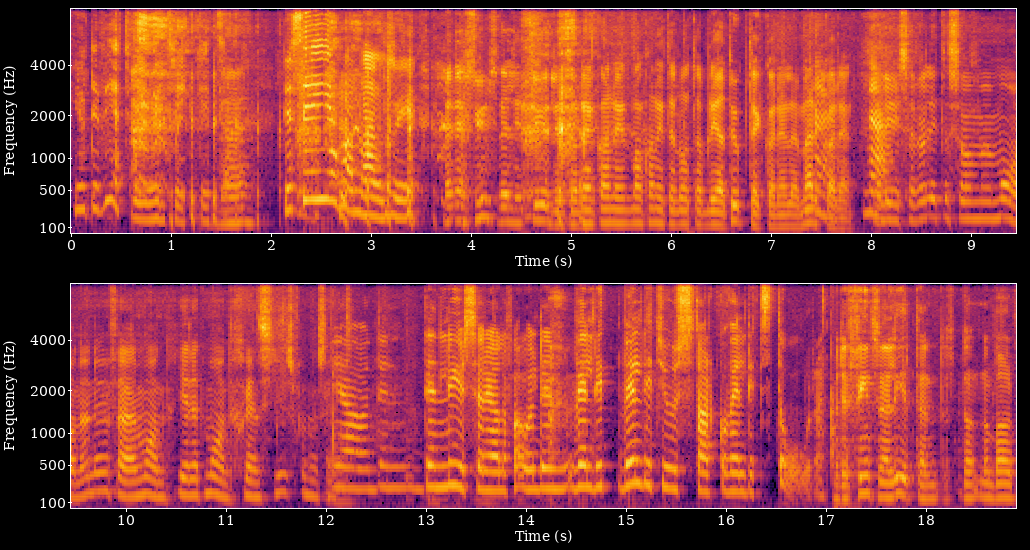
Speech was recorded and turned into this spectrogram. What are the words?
Ja, det vet vi ju inte riktigt. Nej. Det säger han aldrig. Men den syns väldigt tydligt och den kan, man kan inte låta bli att upptäcka den eller märka den. Den Nej. lyser väl lite som månen ungefär. Mån, ger ett månskensljus på något sätt. Ja, den, den lyser i alla fall. Och den är väldigt, väldigt ljusstark och väldigt stor. Men det finns en liten, no, no, bara,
